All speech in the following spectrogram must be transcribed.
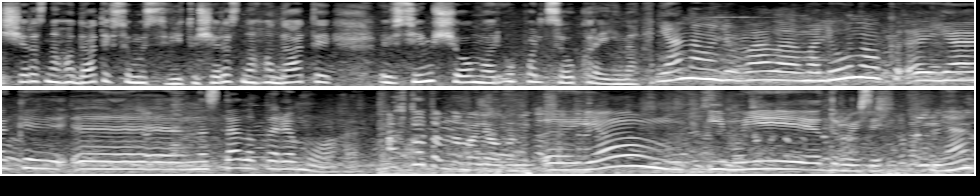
ще раз нагадати всьому світу, ще раз нагадати всім, що Маріуполь це Україна. Я намалювала малюнок, е, як е, настала перемога. А хто там намальований? Е, я і мої друзі. Я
